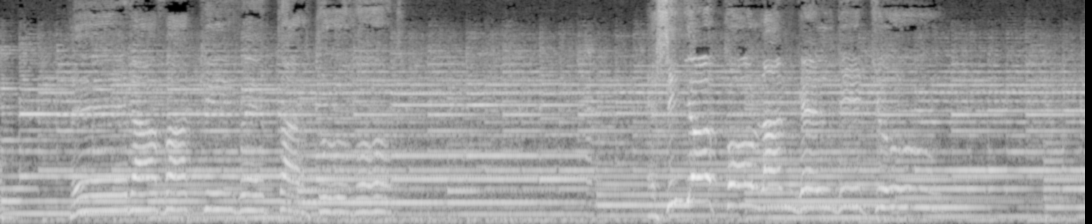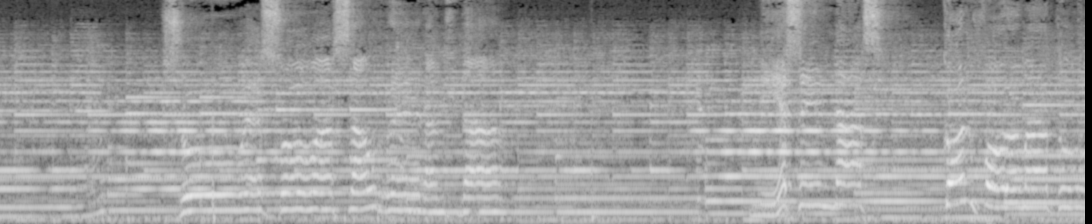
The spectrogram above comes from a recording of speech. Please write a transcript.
ezin joko lan gelditu Zu ezoa zaurrerantz da Ni ezin conformato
